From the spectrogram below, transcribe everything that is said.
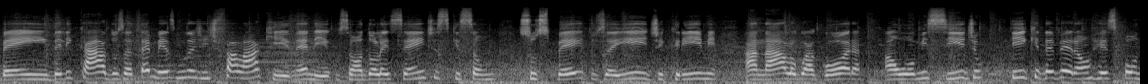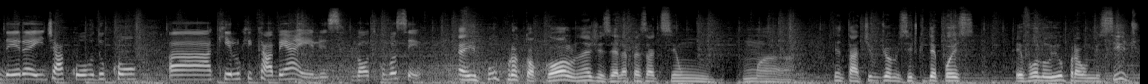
bem delicados, até mesmo da gente falar aqui, né, Nico? São adolescentes que são suspeitos aí de crime análogo agora a um homicídio e que deverão responder aí de acordo com ah, aquilo que cabem a eles. Volto com você. É, e por protocolo, né, Gisele, apesar de ser um, uma tentativa de homicídio que depois evoluiu para homicídio,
